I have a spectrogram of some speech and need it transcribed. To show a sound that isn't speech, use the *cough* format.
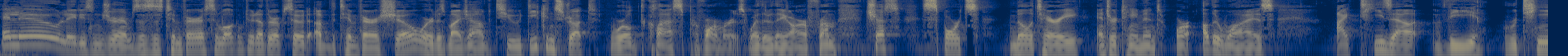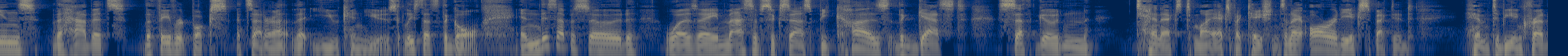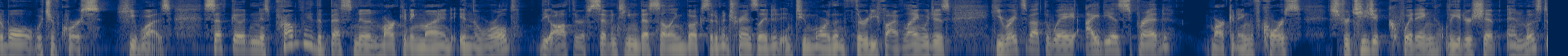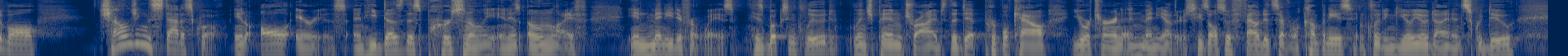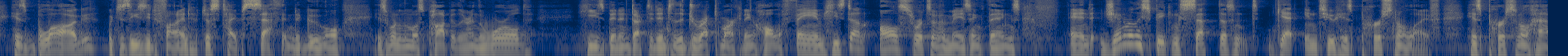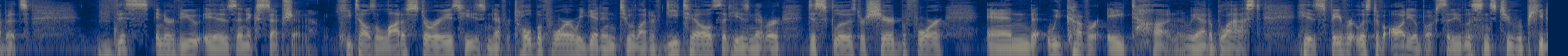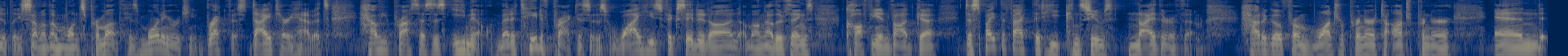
Hello, ladies and germs. This is Tim Ferriss, and welcome to another episode of The Tim Ferriss Show, where it is my job to deconstruct world class performers, whether they are from chess, sports, military, entertainment, or otherwise. I tease out the routines, the habits, the favorite books, etc. that you can use. At least that's the goal. And this episode was a massive success because the guest, Seth Godin, 10x'd my expectations. And I already expected him to be incredible, which of course he was. Seth Godin is probably the best known marketing mind in the world, the author of 17 best selling books that have been translated into more than 35 languages. He writes about the way ideas spread, marketing, of course, strategic quitting, leadership, and most of all, challenging the status quo in all areas. And he does this personally in his own life in many different ways. His books include Linchpin, Tribes, The Dip, Purple Cow, Your Turn, and many others. He's also founded several companies, including Yoyodyne and Squidoo. His blog, which is easy to find, just type Seth into Google, is one of the most popular in the world. He's been inducted into the Direct Marketing Hall of Fame. He's done all sorts of amazing things. And generally speaking, Seth doesn't get into his personal life, his personal habits. This interview is an exception. He tells a lot of stories he's never told before. We get into a lot of details that he has never disclosed or shared before. And we cover a ton and we had a blast. His favorite list of audiobooks that he listens to repeatedly, some of them once per month, his morning routine, breakfast, dietary habits, how he processes email, meditative practices, why he's fixated on, among other things, coffee and vodka, despite the fact that he consumes neither of them, how to go from wantrepreneur to entrepreneur and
